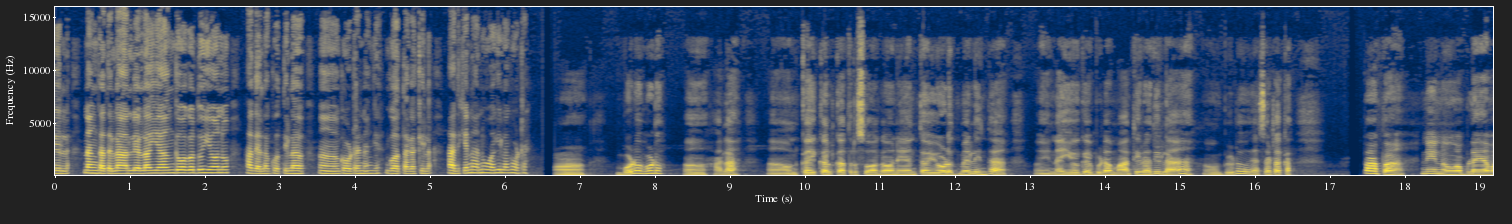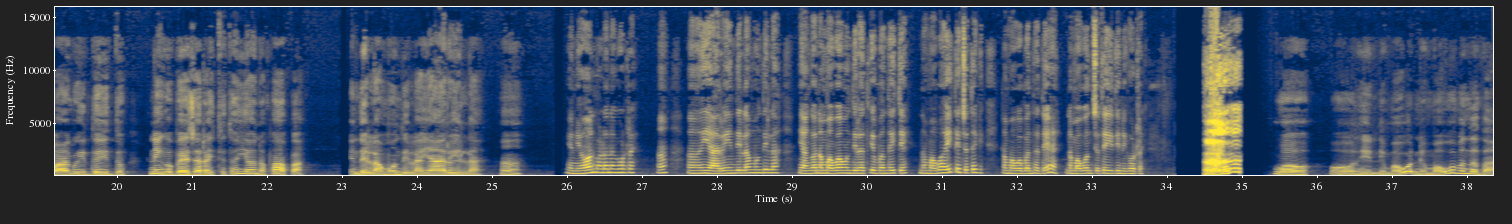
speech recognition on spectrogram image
ಇಲ್ಲ. ನಂಗೆ ಅದೆಲ್ಲ ಅಲ್ಲೆಲ್ಲ ಹೆಂಗೆ ಹೋಗೋದು ಏನು? ಅದೆಲ್ಲ ಗೊತ್ತಿಲ್ಲ. ಗೌಡ್ರೆ ನನಗೆ ಗೊತ್ತಾಗಕ್ಕಿಲ್ಲ. ಅದಕ್ಕೆ ನಾನು ಹೋಗಿಲ್ಲ ಗೌಡ್ರೆ. ಬಿಡು ಬಿಡು. ಅಲ್ಲ ಅವ್ನ ಕೈ ಕಾಲು ಕತ್ತರಿಸುವಾಗವನೇ ಅಂತ ಹೇಳಿದ ಮೇಲಿಂದ ಇನ್ನು ಇವಾಗ ಬಿಡೋ ಮಾತಿರೋದಿಲ್ಲ. ಬಿಡು ಎಸಟಕ ಪಾಪ ನೀನು ಒಬ್ಳೆ ಯಾವಾಗೂ ಇದ್ದು ಇದ್ದು ನಿಂಗೂ ಬೇಜಾರಾಯ್ತದ ಏನೋ ಪಾಪ? ಹಿಂದಿಲ್ಲ ಮುಂದಿಲ್ಲ ಯಾರೂ ಇಲ್ಲ ಹಾಂ ಏನು ಮಾಡೋಣ ಗೌಡ್ರೆ? ಹಾಂ ಯಾರೂ ಹಿಂದಿಲ್ಲ ಮುಂದಿಲ್ಲ. ಹೆಂಗ ನಮ್ಮವ್ವ ಮುಂದಿರೋದಕ್ಕೆ ಬಂದೈತೆ. ನಮ್ಮವ್ವ ಐತೆ ಜೊತೆಗೆ. ನಮ್ಮವ್ವ ಬಂದದೆ ನಮ್ಮವ್ವನ ಜೊತೆ ಇದ್ದೀನಿ ಗೌಡ್ರೆ. ಓ ಓ ನೀ ನಿಮ್ಮವ್ವ ನಿಮ್ಮವ್ವ ಬಂದದ?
